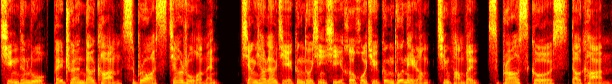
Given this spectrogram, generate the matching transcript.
请登录 patreon.com/sprouts 加入我们。想要了解更多信息和获取更多内容，请访问 sproutschools.com。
